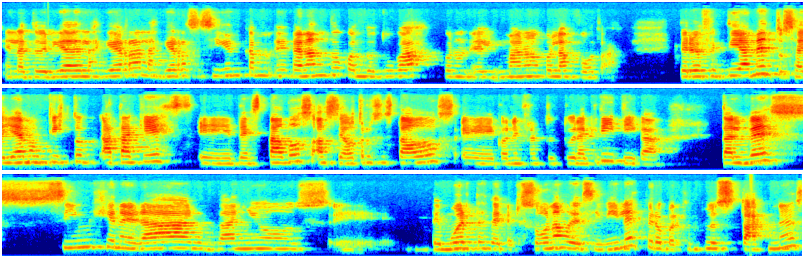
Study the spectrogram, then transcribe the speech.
en la teoría de las guerras, las guerras se siguen eh, ganando cuando tú vas con el humano con las botas. Pero efectivamente, o sea, ya hemos visto ataques eh, de estados hacia otros estados eh, con infraestructura crítica, tal vez sin generar daños de muertes de personas o de civiles, pero por ejemplo Stuxnet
